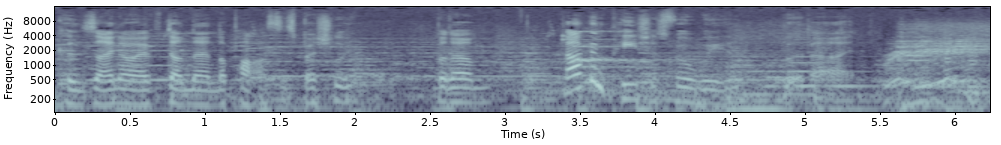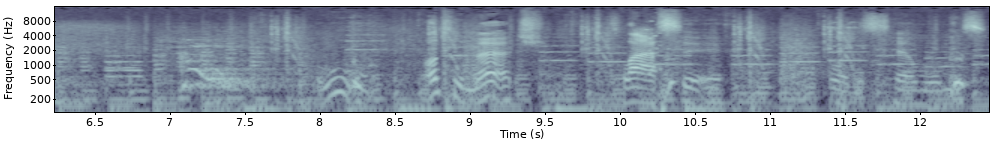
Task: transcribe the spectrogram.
because I know I've done that in the past, especially. But um, talking Peach just feel weird. But uh, ooh, onto the match. Classic. Oh, the sound warmers.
